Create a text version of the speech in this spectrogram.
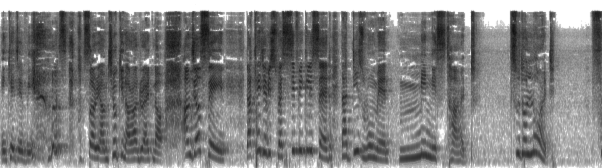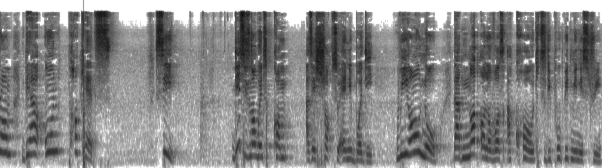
in KJV. Sorry, I'm joking around right now. I'm just saying that KJV specifically said that these women ministered to the Lord from their own pockets. See, this is not going to come as a shock to anybody. We all know that not all of us are called to the pulpit ministry.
